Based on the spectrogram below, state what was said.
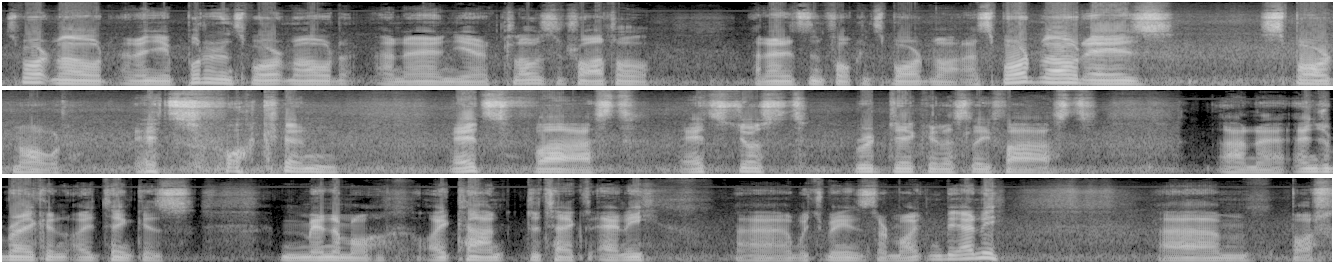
Sport mode, and then you put it in sport mode, and then you close the throttle, and then it's in fucking sport mode. And sport mode is sport mode. It's fucking, it's fast. It's just ridiculously fast. And uh, engine braking, I think, is minimal. I can't detect any, uh, which means there mightn't be any. Um, but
